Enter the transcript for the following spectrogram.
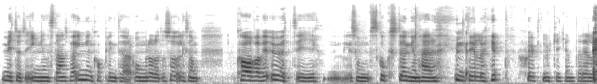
mitt ute i ingenstans. Vi har ingen koppling till det här området. Och så liksom kavar vi ut i liksom, skogsdungen här intill och hittar sjukt mycket kantareller.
